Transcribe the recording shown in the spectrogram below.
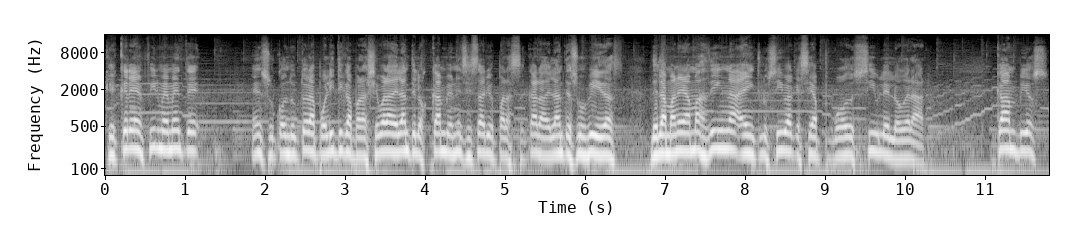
que creen firmemente en su conductora política para llevar adelante los cambios necesarios para sacar adelante sus vidas de la manera más digna e inclusiva que sea posible lograr. Cambios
